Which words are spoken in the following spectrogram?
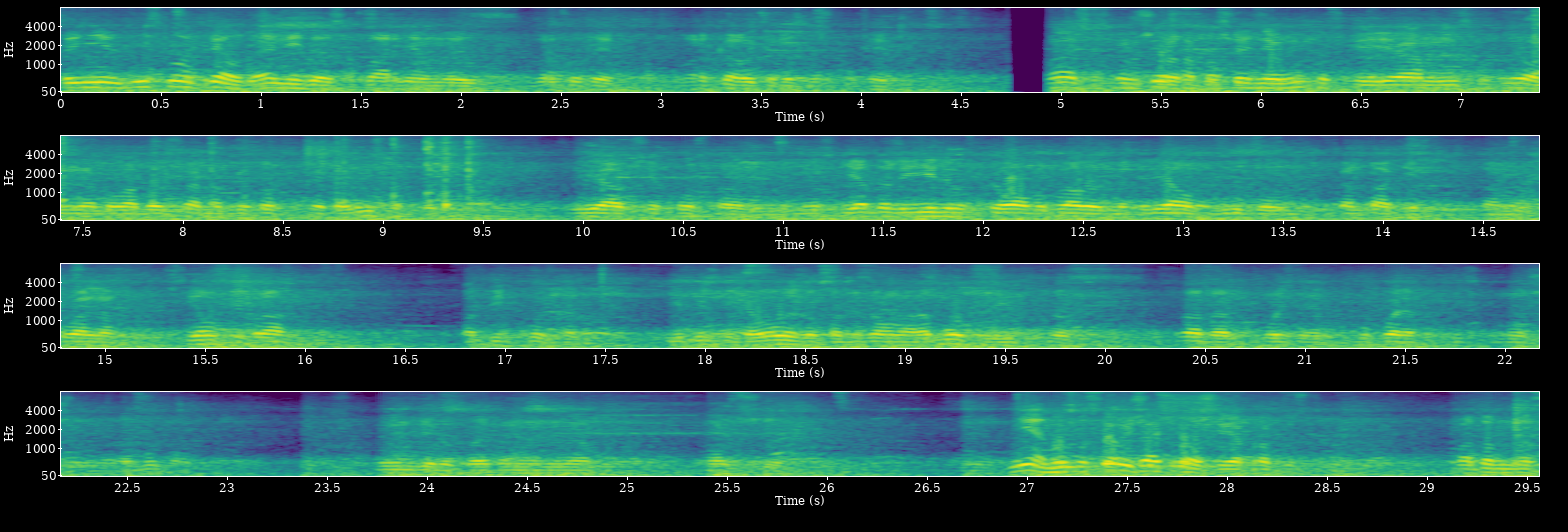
ты не, не смотрел, да, видео с парнем из Воркуты, воркаутера из Воркуты? Знаешь, скажу честно, последние выпуски я не смотрел, у меня была большая подготовка к этой выставке. Я вообще просто, ну, я даже еле успевал выкладывать материал в группу ВКонтакте, там буквально сел с утра попить кофе. И быстренько выложил, побежал на работу и с утра до поздней, буквально практически ночью работал на неделю, поэтому у меня вообще. Не, ну Ну, все очень просто. я пропустил. Потом нас,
